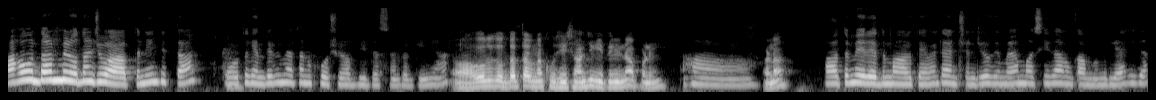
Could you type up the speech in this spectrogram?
ਆਹੋ ਉਦਾਂ ਮੇਰੇ ਉਹਦਾ ਜਵਾਬ ਤਾਂ ਨਹੀਂ ਦਿੱਤਾ। ਉਹ ਤਾਂ ਕਹਿੰਦੇ ਵੀ ਮੈਂ ਤੁਹਾਨੂੰ ਖੁਸ਼ਖਬਰੀ ਦੱਸਣ ਲੱਗੀ ਆ ਆਹੋ ਉਹਦੇ ਤੋਂ ਉਧਰ ਤਰ੍ਹਾਂ ਖੁਸ਼ੀ ਸਾਂਝੀ ਕੀਤੀ ਨਹੀਂ ਨਾ ਆਪਣੀ। ਹਾਂ। ਹਨਾ? ਆ ਤੇ ਮੇਰੇ ਦਿਮਾਗ ਤੇ ਐਵੇਂ ਟੈਨਸ਼ਨ ਜੀ ਹੋ ਗਈ। ਮੈਂ ਮਸੀ ਤੁਹਾਨੂੰ ਕੰਮ ਮਿਲਿਆ ਸੀਗਾ।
